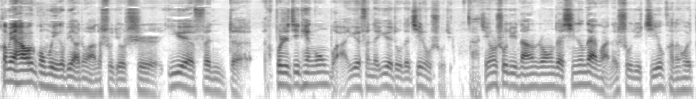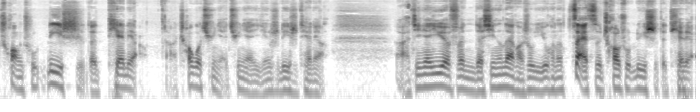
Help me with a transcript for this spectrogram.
后面还会公布一个比较重要的数据，就是一月份的，不是今天公布啊，一月份的月度的金融数据啊，金融数据当中的新增贷款的数据极有可能会创出历史的天量啊，超过去年，去年已经是历史天量。啊，今年一月份的新增贷款数据有可能再次超出历史的天量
